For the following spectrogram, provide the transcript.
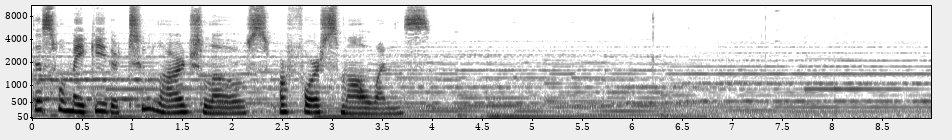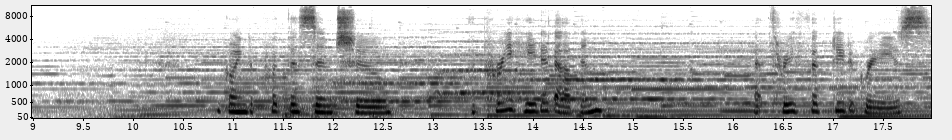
This will make either two large loaves or four small ones. I'm going to put this into a preheated oven at 350 degrees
